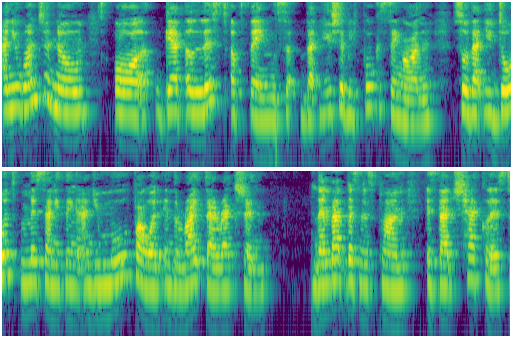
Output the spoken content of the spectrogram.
and you want to know or get a list of things that you should be focusing on so that you don't miss anything and you move forward in the right direction then that business plan is that checklist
